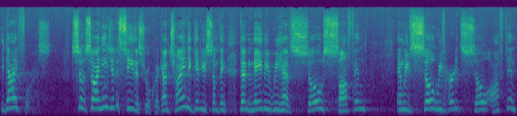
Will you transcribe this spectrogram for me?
He died for us. So, so I need you to see this real quick. I'm trying to give you something that maybe we have so softened and we've so we've heard it so often.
